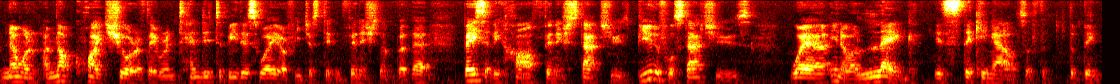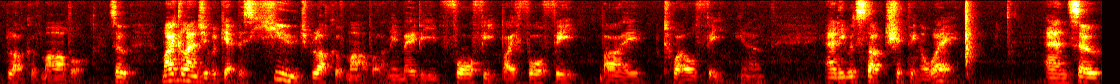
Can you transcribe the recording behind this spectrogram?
no one. I'm not quite sure if they were intended to be this way or if he just didn't finish them. But they're basically half finished statues, beautiful statues, where you know a leg is sticking out of the, the big block of marble. So Michelangelo would get this huge block of marble. I mean, maybe four feet by four feet by twelve feet, you know, and he would start chipping away. And so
